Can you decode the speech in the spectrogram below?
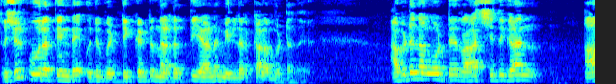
തൃശൂർ പൂരത്തിന്റെ ഒരു വെടിക്കെട്ട് നടത്തിയാണ് മില്ലർ കളം വിട്ടത്. അവിടുന്ന് അങ്ങോട്ട് റാഷിദ് ഖാൻ ആ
